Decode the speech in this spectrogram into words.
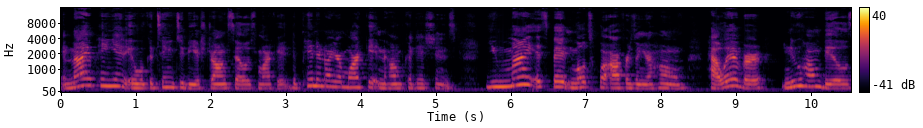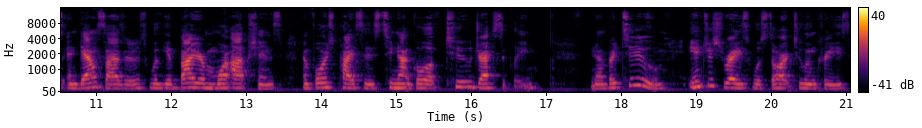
In my opinion, it will continue to be a strong seller's market depending on your market and home conditions. You might expect multiple offers on your home. However, new home builds and downsizers will give buyer more options and force prices to not go up too drastically. Number two, interest rates will start to increase,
